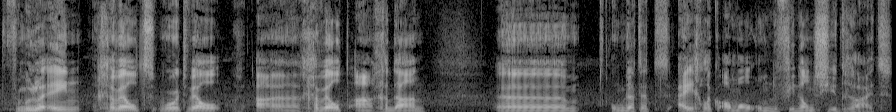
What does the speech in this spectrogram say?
Formule 1 geweld wordt wel geweld aangedaan. Ehm, omdat het eigenlijk allemaal om de financiën draait.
